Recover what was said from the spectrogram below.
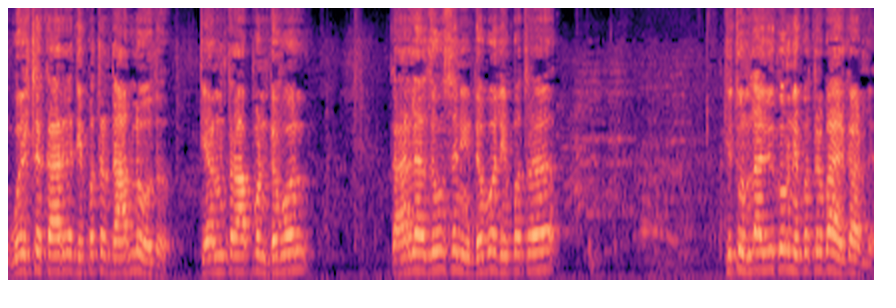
वरिष्ठ कार्यालयात हे पत्र दाबलं होतं. त्यानंतर आपण डबल कार्यालयात जाऊन सनी डबल हे पत्र तिथून लावी करून हे पत्र बाहेर काढलं.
